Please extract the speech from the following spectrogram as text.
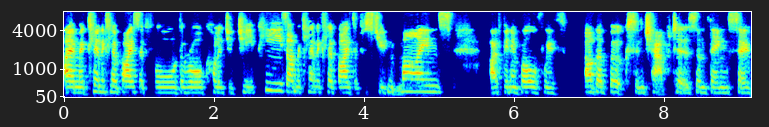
I'm a clinical advisor for the Royal College of GPs. I'm a clinical advisor for Student Minds. I've been involved with other books and chapters and things. So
